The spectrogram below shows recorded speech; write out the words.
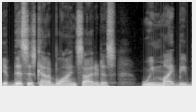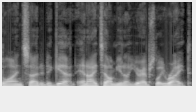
if this has kind of blindsided us, we might be blindsided again. And I tell them, you know, you're absolutely right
